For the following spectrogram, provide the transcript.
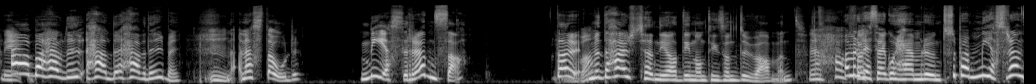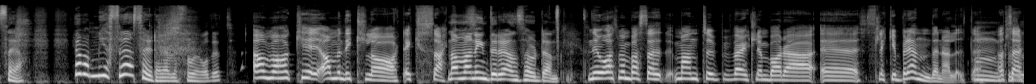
Det Jag bara hävde, hävde, hävde i mig. Mm. Nä- Nästa ord. Mesrensa. Där, Va? men det här känner jag att det är någonting som du har använt. Jaha, ja, men du vet, jag går hem runt och så bara mesrensar jag. Jag bara mesrensar det där jävla förrådet. ja men okej, ja men det är klart, exakt. När man inte rensar ordentligt. Nej, och att man, bara, man typ verkligen bara eh, släcker bränderna lite. Mm, att så här,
